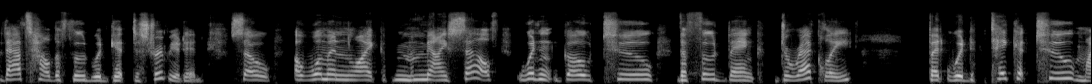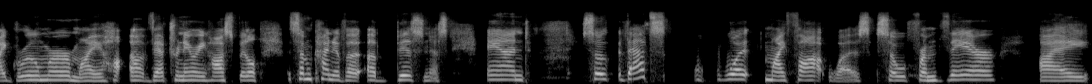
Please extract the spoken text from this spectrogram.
that's how the food would get distributed. So a woman like myself wouldn't go to the food bank directly, but would take it to my groomer, my uh, veterinary hospital, some kind of a, a business. And so that's what my thought was. So from there, I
